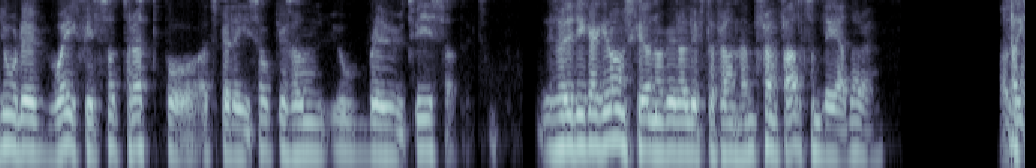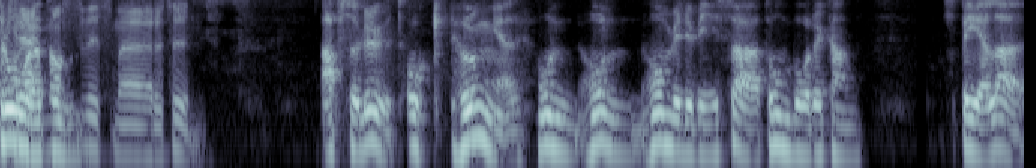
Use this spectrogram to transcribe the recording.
gjorde Wakefield så trött på att spela ishockey så hon blev utvisad. Liksom. Så Erika Gram skulle jag nog vilja lyfta fram, framförallt som ledare. Ja, jag tror att hon... massvis med rutin. Absolut, och hunger. Hon, hon, hon vill ju visa att hon både kan spela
